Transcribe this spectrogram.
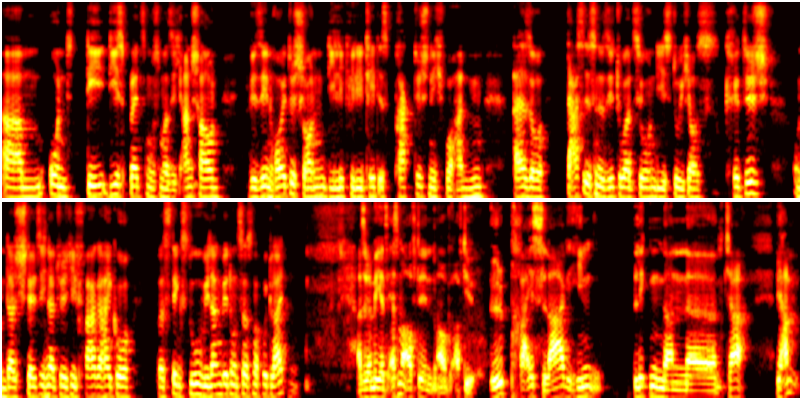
Ähm, und die, die Spreads muss man sich anschauen. Wir sehen heute schon, die Liquidität ist praktisch nicht vorhanden. Also das ist eine Situation, die ist durchaus kritisch. Und da stellt sich natürlich die Frage, Heiko, was denkst du, wie lange wird uns das noch begleiten? Also wenn wir jetzt erstmal auf, den, auf, auf die Ölpreislage hinblicken, dann, äh, tja, wir haben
